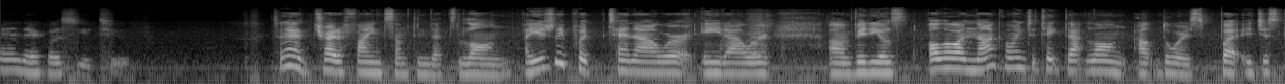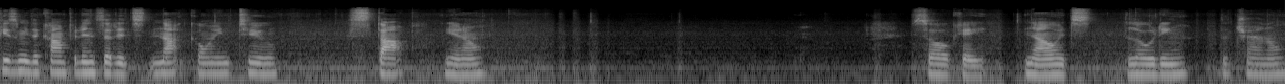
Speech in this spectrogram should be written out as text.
And there goes YouTube. So I'm to try to find something that's long. I usually put 10 hour 8 hour um, videos, although I'm not going to take that long outdoors, but it just gives me the confidence that it's not going to stop, you know. So, okay, now it's loading the channel.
